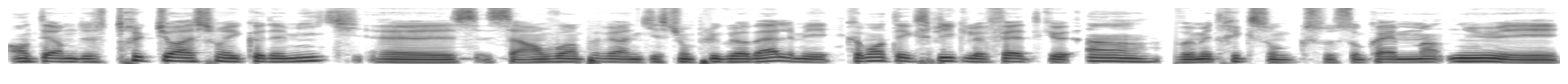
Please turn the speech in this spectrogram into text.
en termes de structuration économique, euh, ça renvoie un peu vers une question plus globale, mais comment t'expliques le fait que un, vos métriques sont, sont quand même maintenues et,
